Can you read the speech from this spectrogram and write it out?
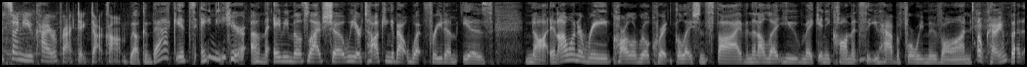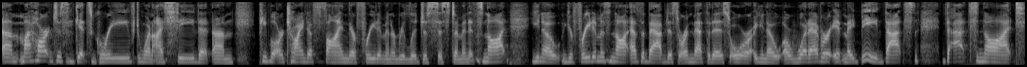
focusedonyouchiropractic.com. Welcome back. It's Amy here on the Amy Mills Live Show. We are talking about what freedom is not. And I want to read, Carla, real quick, Galatians 5, and then I'll let you make any comments that you have before we move on. Okay. But um, my heart just gets grieved when I see that um, people are trying to find their freedom in a religious system. And it's not, you know, your freedom is not as a Baptist or a Methodist or, you know, or whatever it may be. That's, that's not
